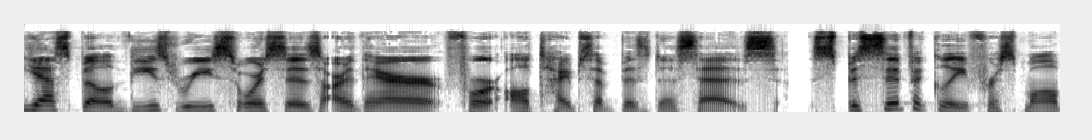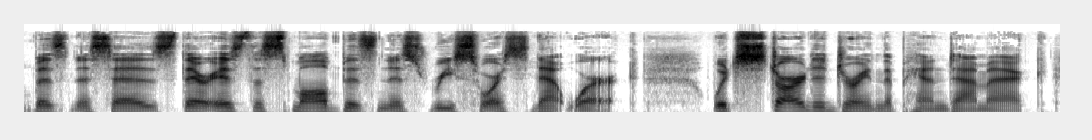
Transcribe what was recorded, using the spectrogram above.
Yes, Bill, these resources are there for all types of businesses. Specifically for small businesses, there is the Small Business Resource Network, which started during the pandemic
